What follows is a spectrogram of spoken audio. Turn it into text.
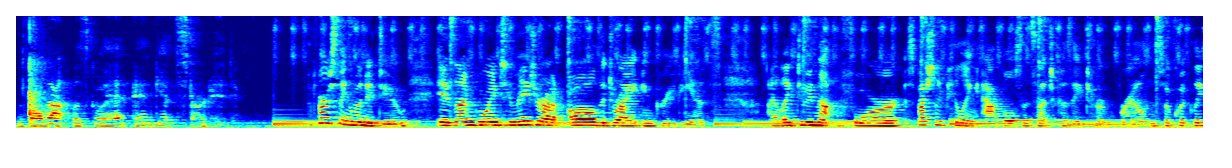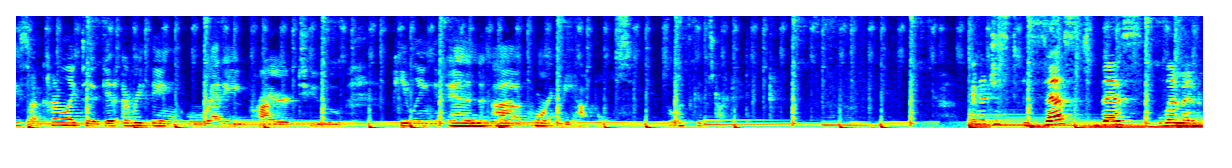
with all that, let's go ahead and get started. The first thing I'm gonna do is I'm going to measure out all the dry ingredients. I like doing that before, especially peeling apples and such because they turn brown so quickly. So I kind of like to get everything ready prior to peeling and uh, coring the apples. So let's get started. I'm gonna just zest this lemon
